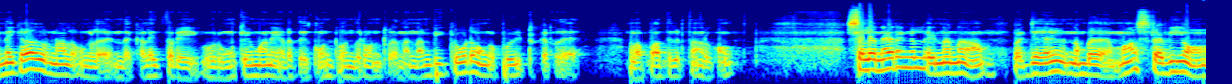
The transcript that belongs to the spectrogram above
என்னைக்காவது ஒரு நாள் அவங்கள இந்த கலைத்துறை ஒரு முக்கியமான இடத்துக்கு கொண்டு வந்துடும்ன்ற அந்த நம்பிக்கையோடு அவங்க போயிட்டுருக்கிறத நம்மளை பார்த்துக்கிட்டு தான் இருக்கோம். சில நேரங்களில் என்னென்னா இப்போ ஜெ நம்ம மாஸ் ரவியும்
